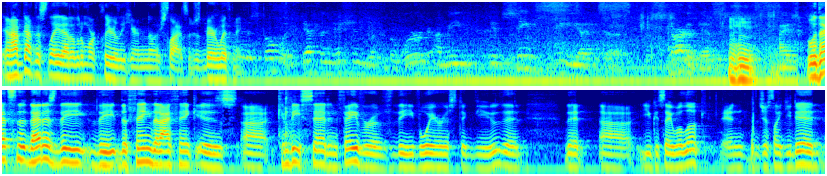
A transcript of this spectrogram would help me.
and I've got this laid out a little more clearly here in another slide, so just bear with me. Let's go with definitions of the word. I mean, it seems to me at the start of this. Mm-hmm. I- Well, that's the, that is the, the, the thing that I think is, uh, can be said in favor of the voyeuristic view that, that uh, you could say, well, look, and just like you did,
